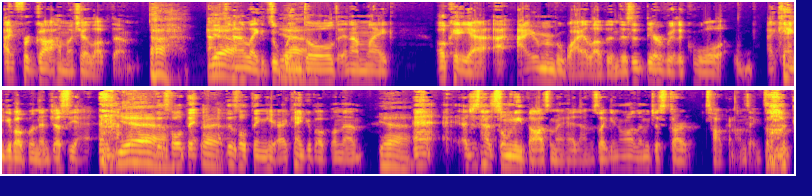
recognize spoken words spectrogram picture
I forgot how much I love them. Uh, yeah. I kind of like dwindled, yeah. and I'm like, okay, yeah, I, I, remember why I love them. This is they're really cool. I can't give up on them just yet. Yeah, this whole thing, right. this whole thing here, I can't give up on them. Yeah, and I just had so many thoughts in my head. I was like, you know what? Let me just start talking on TikTok.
